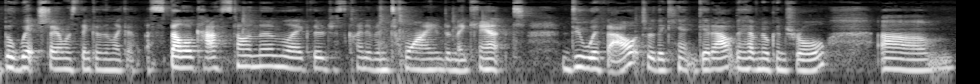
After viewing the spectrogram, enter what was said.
bewitched, I almost think of them like a, a spell cast on them. Like they're just kind of entwined and they can't do without or they can't get out. They have no control. Um,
